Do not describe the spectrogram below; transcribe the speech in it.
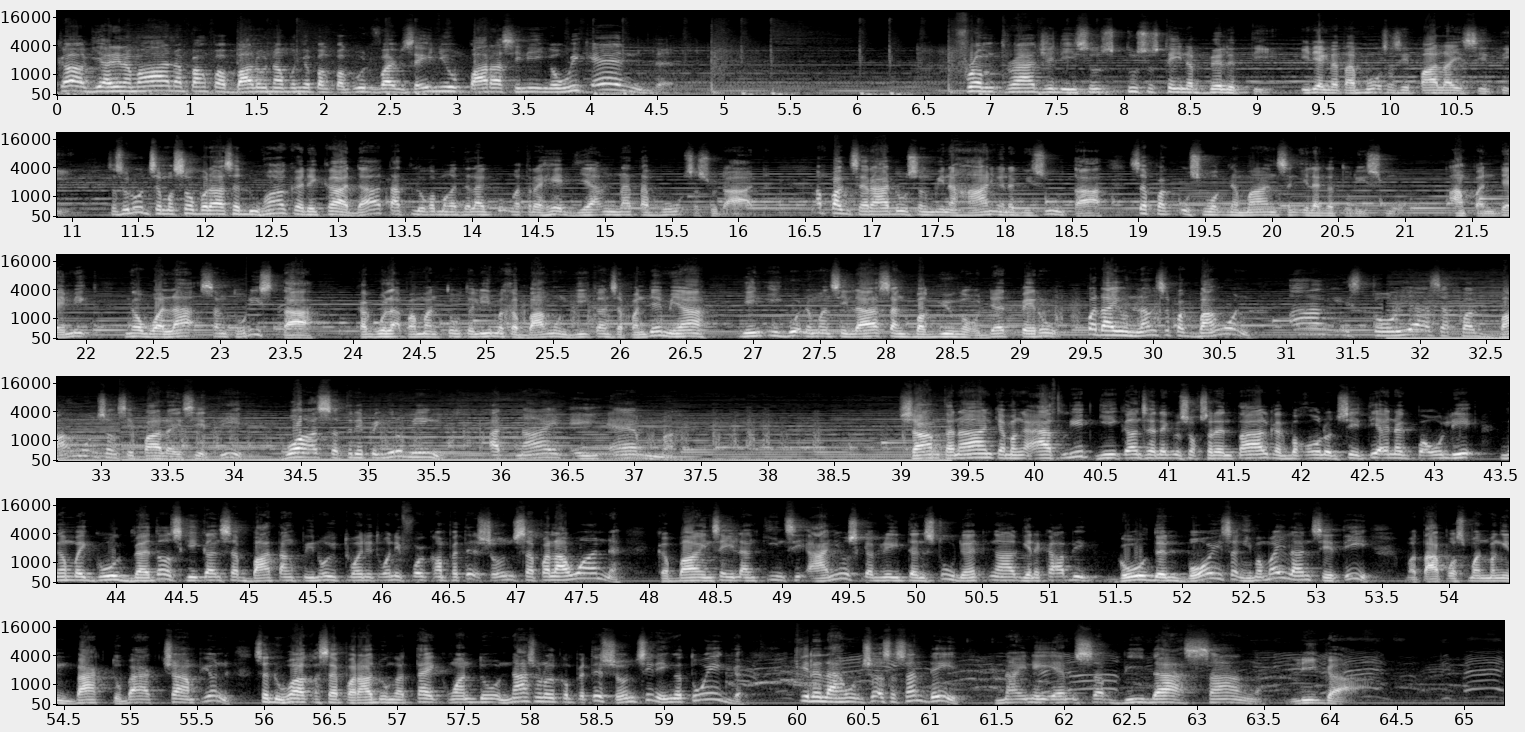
Kagyari naman ang pangpabalo namon nga pangpa-good vibes sa inyo para sini nga weekend. From tragedy to sustainability, ini ang natabo sa Sipalay City. Sa sulod sa masobra sa duha ka dekada, tatlo ka mga dalago nga trahedya ang natabo sa syudad. Ang pagsarado sang minahan nga nagresulta sa pag-uswag naman sang ilang nga turismo. Ang pandemic nga wala sang turista Kagula pa man totally makabangon gikan sa pandemya, ginigo naman sila sang bagyo nga udet pero padayon lang sa pagbangon. Ang istorya sa pagbangon sang Sipalay City was sa tripping rooming at 9 a.m. Siyam tanan ka mga athlete gikan sa Negros Occidental kag Bacolod City ay nagpauli nga may gold medals gikan sa Batang Pinoy 2024 competition sa Palawan. Kabahin sa ilang 15 anyos ka grade 10 student nga ginakabig Golden Boys ang Himamaylan City matapos man mangin back-to-back champion sa duha ka separado nga Taekwondo National Competition sini nga tuig. Kinalahon siya sa Sunday 9 a.m. sa Bida Sang Liga.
